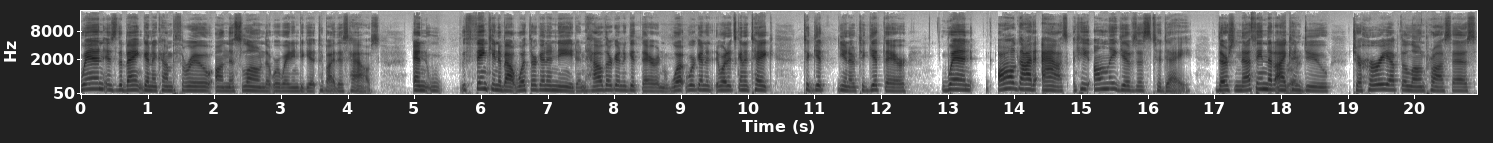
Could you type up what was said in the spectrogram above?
when is the bank going to come through on this loan that we're waiting to get to buy this house? And thinking about what they're going to need and how they're going to get there and what we're going to what it's going to take to get, you know, to get there when all God asks, he only gives us today. There's nothing that I right. can do to hurry up the loan process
